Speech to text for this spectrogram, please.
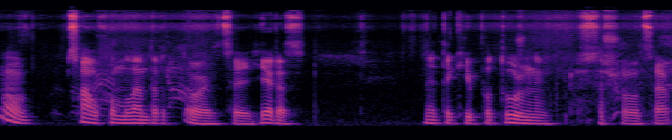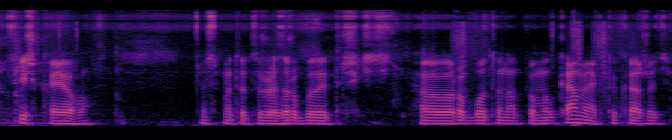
Ну, сам Хомлендер, ой, цей Герес не такий потужний, просто що це фішка його. Ось ми тут вже зробили трішки роботу над помилками, як то кажуть.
